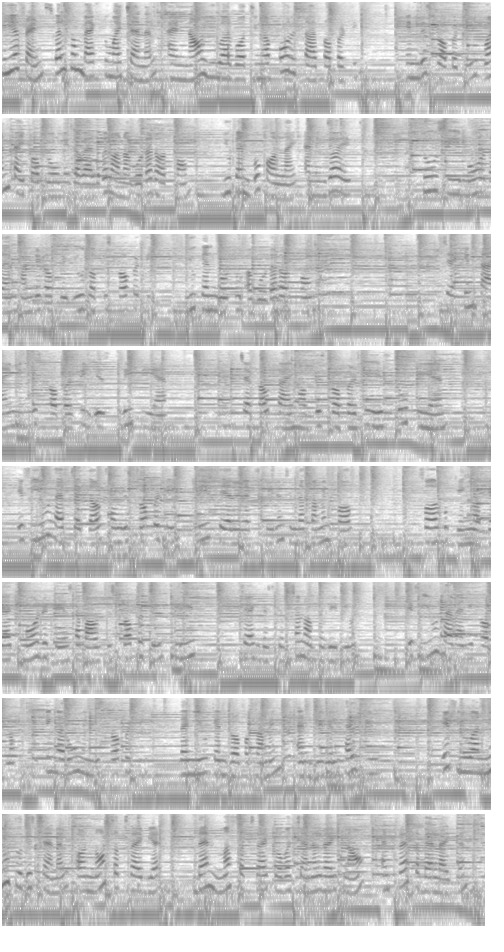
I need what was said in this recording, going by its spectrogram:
Dear friends, welcome back to my channel and now you are watching a 4 star property. In this property, one type of room is available on agoda.com. You can book online and enjoy it. To see more than 100 of reviews of this property, you can go to agoda.com. Check-in time in this property is 3 pm. Check-out time of this property is 2 pm. If you have checked out from this property, please share your experience in the comment box. For booking or get more details about this property, please check description of the video. If you have any problem booking a room in this property, then you can drop a comment and we will help you. If you are new to this channel or not subscribed yet, then must subscribe to our channel right now and press the bell icon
